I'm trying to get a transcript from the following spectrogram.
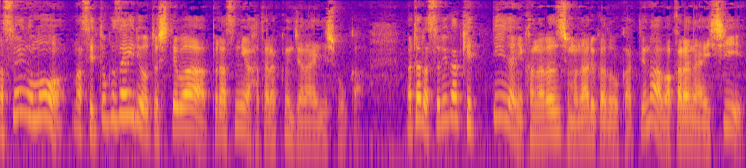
あ、そういうのも、まあ、説得材料としては、プラスには働くんじゃないでしょうか。まあ、ただ、それが決定打に必ずしもなるかどうかっていうのは分からないし、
